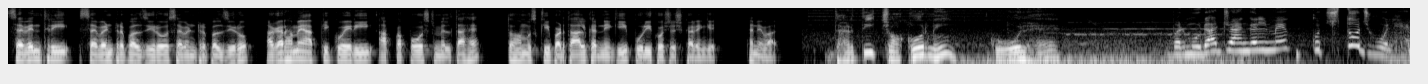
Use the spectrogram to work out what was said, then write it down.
seven three seven triple zero seven triple zero अगर हमें आपकी क्वेरी आपका पोस्ट मिलता है तो हम उसकी पड़ताल करने की पूरी कोशिश करेंगे। धन्यवाद। धरती चौकोर नहीं गोल है। बरमुडा ट्रायंगल में कुछ तो झोल है।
